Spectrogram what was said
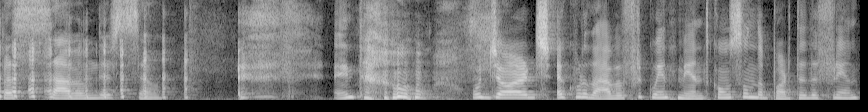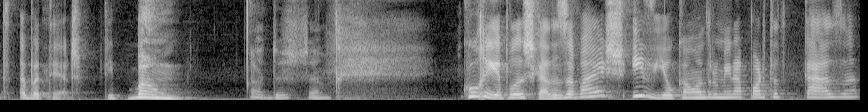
Passava-me, Deus do céu. Então, o George acordava frequentemente com o som da porta da frente a bater. Tipo, BUM! Oh, Deus do céu. Corria pelas escadas abaixo e via o cão a dormir à porta de casa.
